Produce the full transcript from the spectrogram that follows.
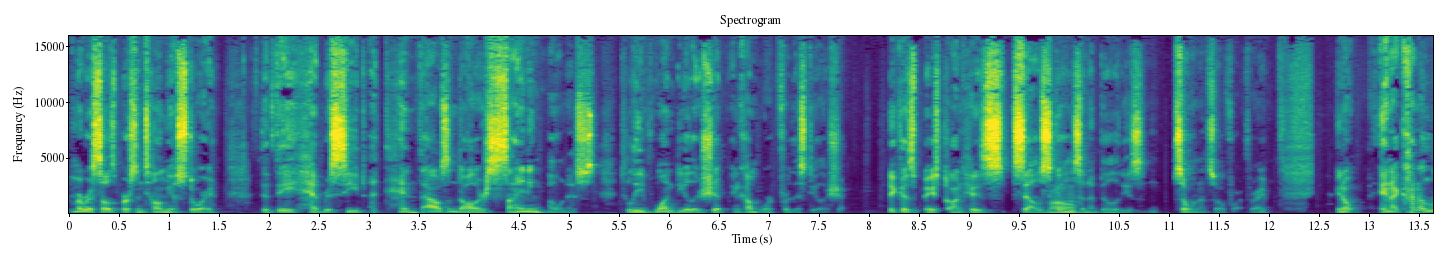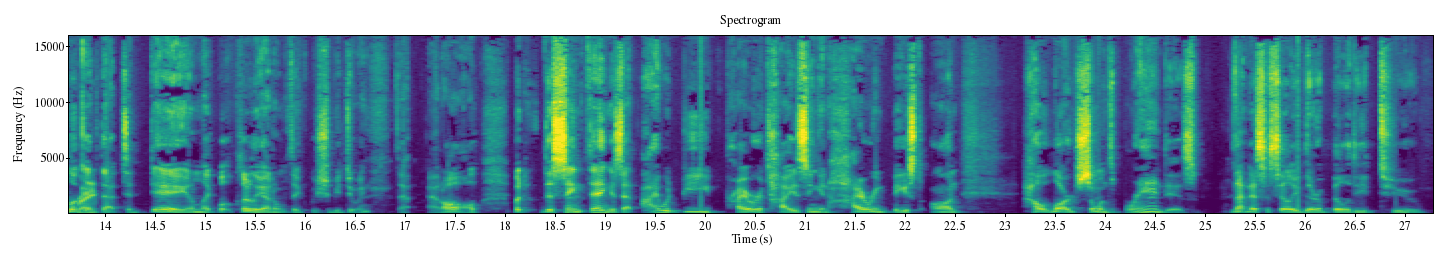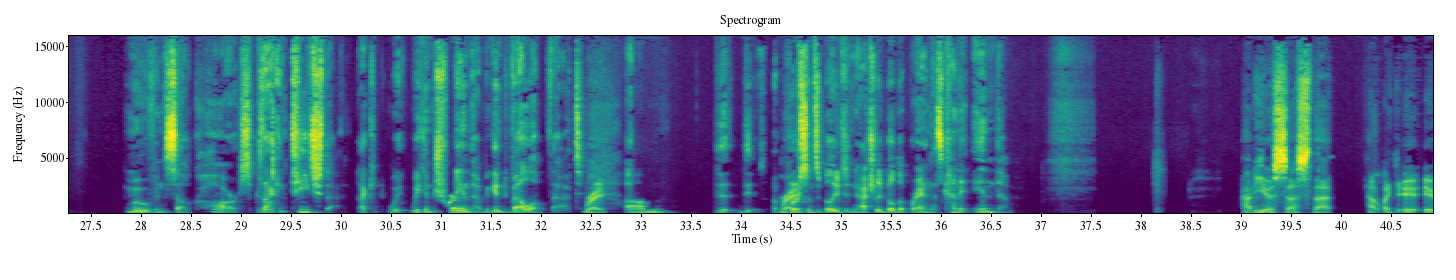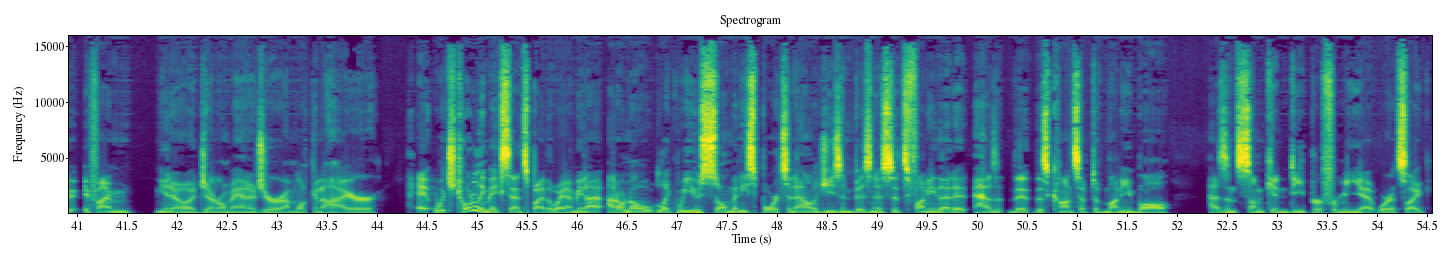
remember a salesperson telling me a story that they had received a $10,000 signing bonus to leave one dealership and come work for this dealership because based on his sales skills wow. and abilities and so on and so forth, right? You know, and I kind of look right. at that today and I'm like, well, clearly I don't think we should be doing that at all. But the same thing is that I would be prioritizing and hiring based on how large someone's brand is, not necessarily their ability to move and sell cars because I can teach that. I can we, we can train that. We can develop that. Right. Um, the, the a right. person's ability to naturally build a brand that's kind of in them. How do you assess that? How, like if, if I'm you know a general manager, I'm looking to hire. Eh, which totally makes sense, by the way. I mean, I, I don't know. Like we use so many sports analogies in business. It's funny that it hasn't that this concept of Moneyball hasn't sunk in deeper for me yet. Where it's like,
